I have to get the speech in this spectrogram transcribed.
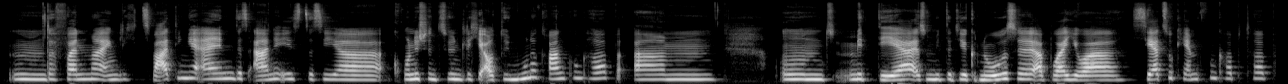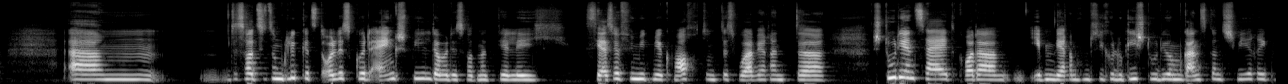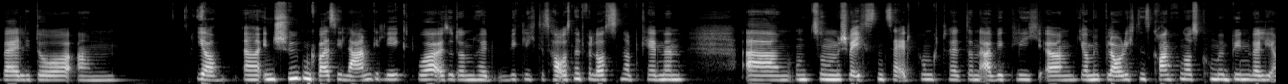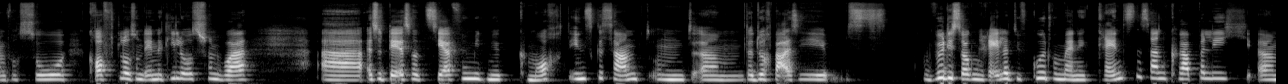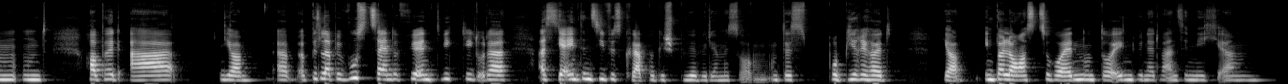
da fallen mir eigentlich zwei Dinge ein. Das eine ist, dass ich eine chronisch entzündliche Autoimmunerkrankung habe ähm, und mit der, also mit der Diagnose, ein paar Jahre sehr zu kämpfen gehabt habe. Ähm, das hat sich zum Glück jetzt alles gut eingespielt, aber das hat natürlich sehr, sehr viel mit mir gemacht und das war während der Studienzeit, gerade eben während dem Psychologiestudium, ganz, ganz schwierig, weil ich da ähm, ja, äh, in Schüben quasi lahmgelegt war, also dann halt wirklich das Haus nicht verlassen habe können ähm, und zum schwächsten Zeitpunkt halt dann auch wirklich ähm, ja, mit Blaulicht ins Krankenhaus gekommen bin, weil ich einfach so kraftlos und energielos schon war. Äh, also das hat sehr viel mit mir gemacht insgesamt und ähm, dadurch war sie, würde ich sagen, relativ gut, wo meine Grenzen sind körperlich ähm, und habe halt auch ja, ein bisschen ein Bewusstsein dafür entwickelt oder ein sehr intensives Körpergespür, würde ich mal sagen. Und das probiere ich halt ja, in Balance zu halten und da irgendwie nicht wahnsinnig ähm,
